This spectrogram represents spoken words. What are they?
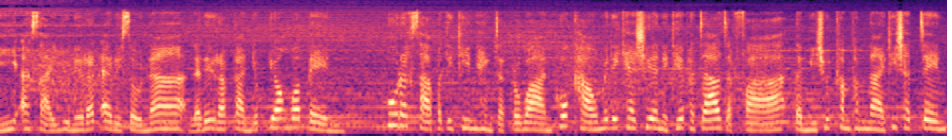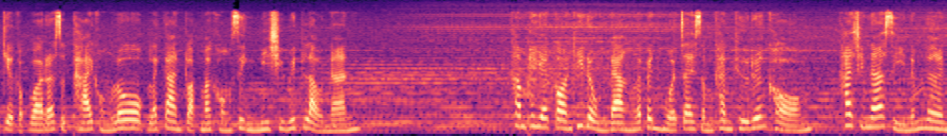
นี้อาศัยอยู่ในรัฐแอริโซนาและได้รับการยกย่องว่าเป็น ผู้รักษาปฏิทินแห่งจักรวาล พวกเขาไม่ได้แค่เชื่อในเทพเจ้าจากฟ้า แต่มีชุดคำทำนายที่ชัดเจนเกี่ยวกับวาระสุดท้ายของโลก และการกลับมาของสิ่งมีชีวิตเหล่านั้นคำพยากรณ์ที่โด่งดังและเป็นหัวใจสำคัญคือเรื่องของคาชินาสีน้ำเงิน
